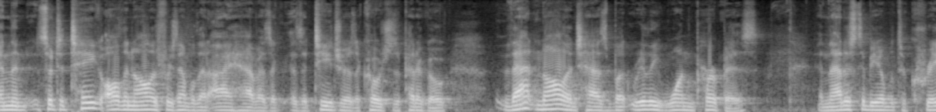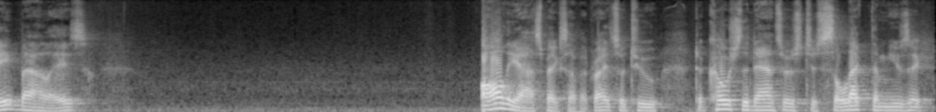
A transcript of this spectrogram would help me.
and then, so to take all the knowledge, for example, that I have as a, as a teacher, as a coach, as a pedagogue, that knowledge has but really one purpose, and that is to be able to create ballets, all the aspects of it, right? So to, to coach the dancers, to select the music,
